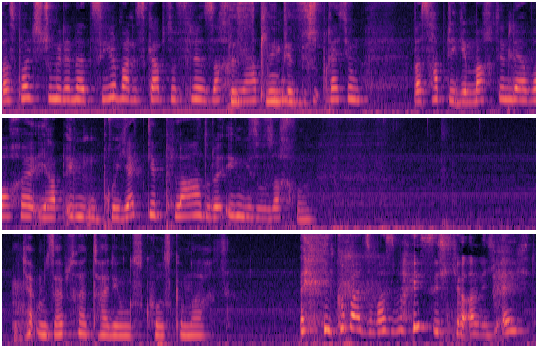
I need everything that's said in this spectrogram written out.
was wolltest du mir denn erzählen? Mann, es gab so viele Sachen. Das ihr habt klingt jetzt- Besprechung. Was habt ihr gemacht in der Woche? Ihr habt irgendein Projekt geplant oder irgendwie so Sachen. Ich habe einen Selbstverteidigungskurs gemacht. Guck mal, sowas weiß ich gar nicht, echt.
